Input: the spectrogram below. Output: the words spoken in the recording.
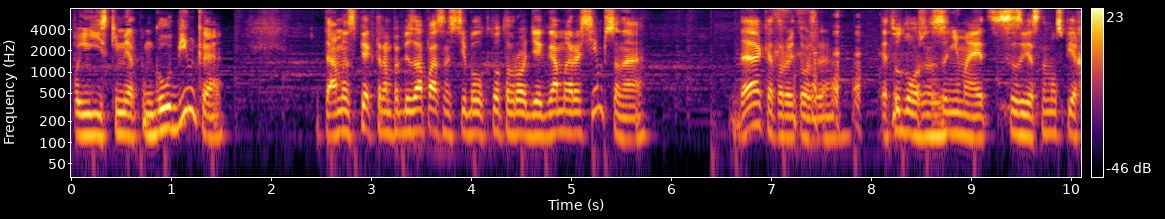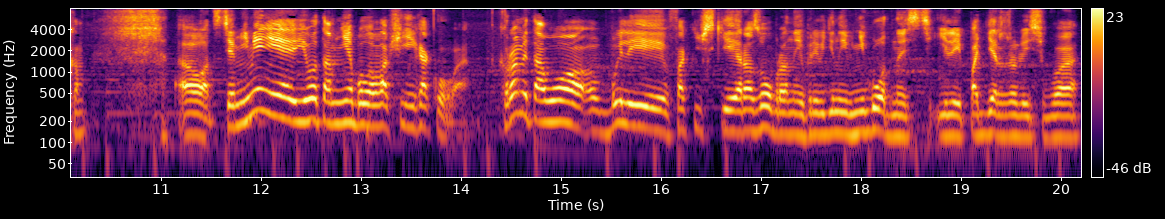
по индийским меркам глубинка, там инспектором по безопасности был кто-то вроде Гомера Симпсона, да, который тоже эту должность занимает с известным успехом. Вот. Тем не менее, его там не было вообще никакого. Кроме того, были фактически разобраны и приведены в негодность или поддерживались в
